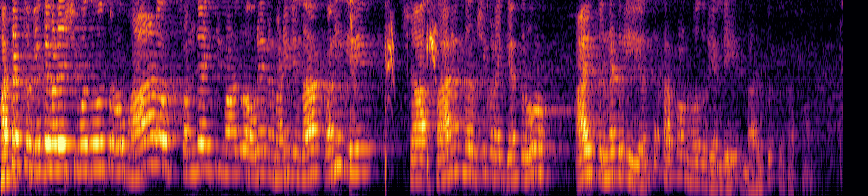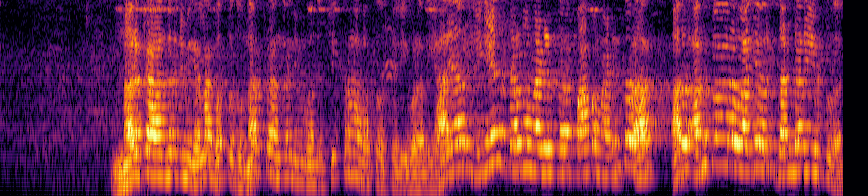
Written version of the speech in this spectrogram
ಹಠಕ್ಕೆ ಬಿದ್ದಗಳೇ ಶಿವದೂತರು ಬಹಳ ಸಮಜಾಯಿಸಿ ಮಾಡಿದ್ರು, ಅವ್ರೇನು ಮಣಿಲಿಲ್ಲ. ಕೊನೆಗೆ ಸಾನಂದ ಋಷಿಗಳೇ ಗೆದ್ರು. ಆಯ್ತು ನಡ್ರಿ ಅಂತ ಕರ್ಕೊಂಡು ಹೋದ್ರು, ಎಲ್ಲಿ? ನರಕಕ್ಕೆ ಕರ್ಕೊಂಡು. ನರಕ ಅಂದ್ರೆ ನಿಮಗೆಲ್ಲ ಗೊತ್ತದು. ನರಕ ಅಂದ್ರೆ ನಿಮಗೊಂದು ಚಿತ್ರಣ ಬರ್ತದೆ ತಲೆ ಒಳಗೆ ಯಾರ್ಯಾರು ಏನೇನು ಕರ್ಮ ಮಾಡಿರ್ತಾರ, ಪಾಪ ಮಾಡಿರ್ತಾರ, ಅದ್ರ ಅನುಸಾರವಾಗಿ ಅವ್ರಿಗೆ ದಂಡನೆ ಇರ್ತದ.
